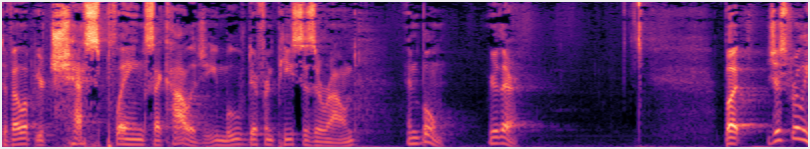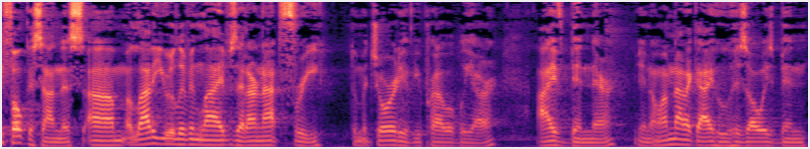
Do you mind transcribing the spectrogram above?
develop your chess playing psychology, move different pieces around, and boom, you're there. But just really focus on this. Um, a lot of you are living lives that are not free. The majority of you probably are. I've been there. You know, I'm not a guy who has always been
